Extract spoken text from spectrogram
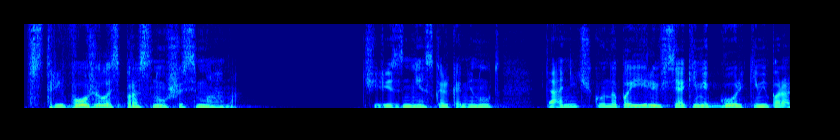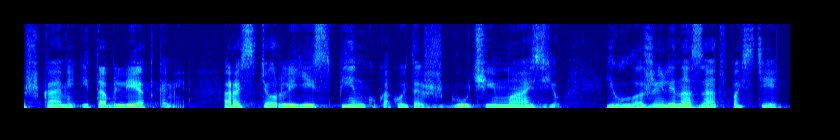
Встревожилась, проснувшись мама. Через несколько минут Танечку напоили всякими горькими порошками и таблетками, растерли ей спинку какой-то жгучей мазью и уложили назад в постель.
